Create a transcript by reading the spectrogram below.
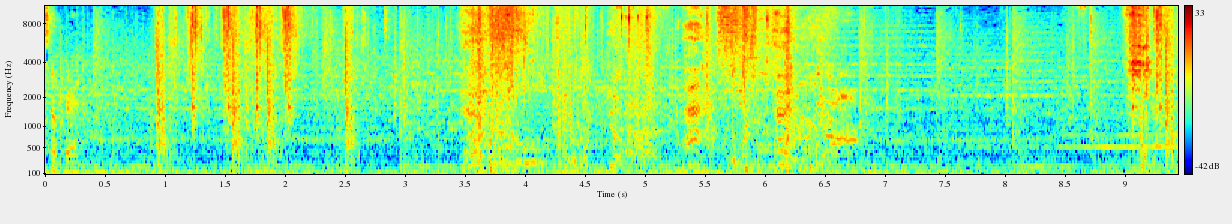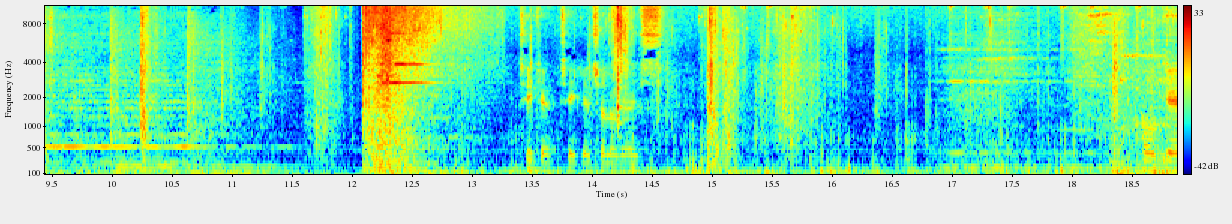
सब गए। ठीक है ठीक है, चलो गाइस ओके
